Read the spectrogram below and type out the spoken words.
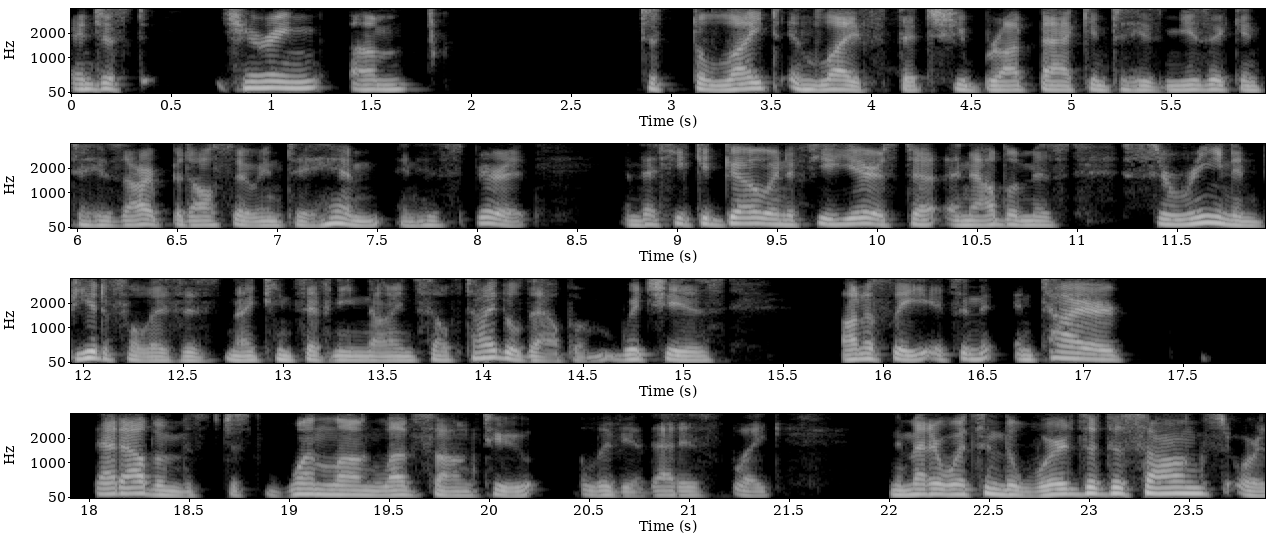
and just hearing um, just the light and life that she brought back into his music, into his art, but also into him and his spirit. And that he could go in a few years to an album as serene and beautiful as his 1979 self titled album, which is honestly, it's an entire, that album is just one long love song to Olivia. That is like, no matter what's in the words of the songs or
